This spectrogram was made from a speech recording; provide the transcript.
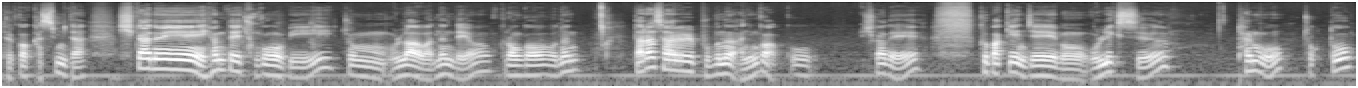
될 것 같습니다. 시간 외에 현대 중공업이 좀 올라왔는데요. 그런 거는 따라서 할 부분은 아닌 것 같고 시간에 그 밖에 이제 뭐 올릭스 탈모 쪽도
